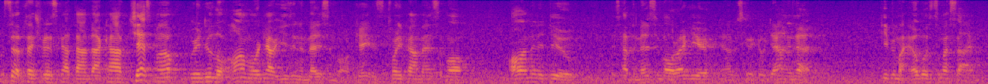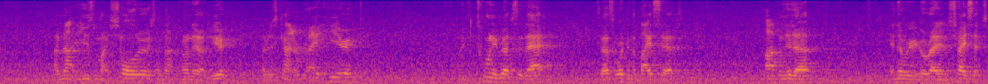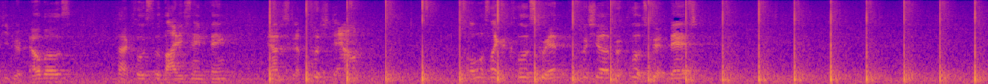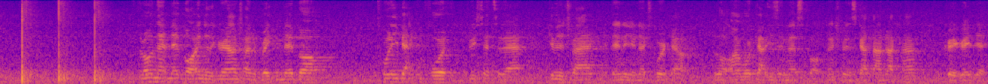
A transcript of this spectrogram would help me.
What's up? Thanks for this, ScottThom.com. Chest pump. We're gonna do a little arm workout using the medicine ball. Okay, it's a 20 pound medicine ball. All I'm gonna do is have the medicine ball right here, and I'm just gonna go down and up, keeping my elbows to my side. I'm not using my shoulders. I'm not throwing it up here. I'm just kind of right here with 20 reps of that. So that's working the biceps, popping it up, and then we're gonna go right into triceps. Keep your elbows kind of close to the body, same thing. I'm just gonna push down, almost like a close grip, push up or close grip bench. Throwing that med ball into the ground, trying to break the med ball. 20 back and forth, three sets of that. Give it a try at the end of your next workout. A little arm workout using a medicine ball. Thanks for being ScottThom.com. Great, great day.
